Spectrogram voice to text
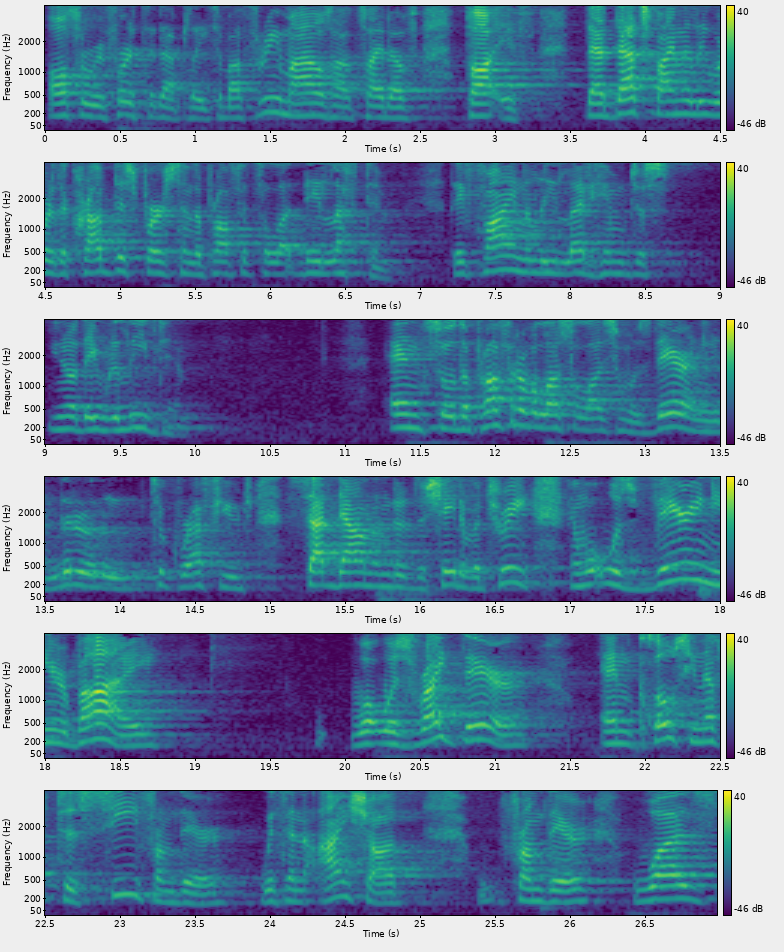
also refer to that place, about three miles outside of Ta'if. That, that's finally where the crowd dispersed and the Prophet, they left him. They finally let him just, you know, they relieved him. And so the Prophet of Allah was there and he literally took refuge, sat down under the shade of a tree. And what was very nearby, what was right there and close enough to see from there, with an eye shot from there, was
